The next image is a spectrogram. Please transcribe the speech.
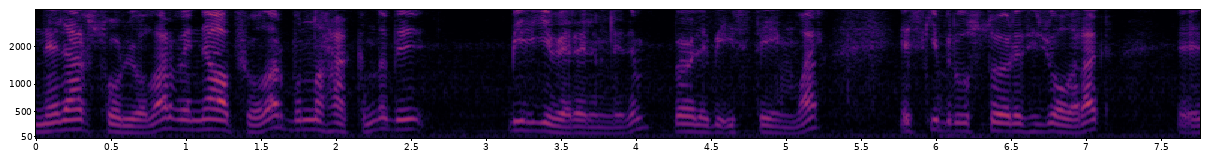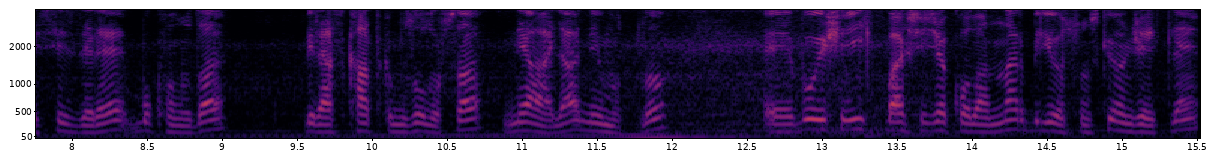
neler soruyorlar ve ne yapıyorlar bunlar hakkında bir bilgi verelim dedim. Böyle bir isteğim var. Eski bir usta öğretici olarak e, sizlere bu konuda biraz katkımız olursa ne ala ne mutlu. E, bu işe ilk başlayacak olanlar biliyorsunuz ki öncelikle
